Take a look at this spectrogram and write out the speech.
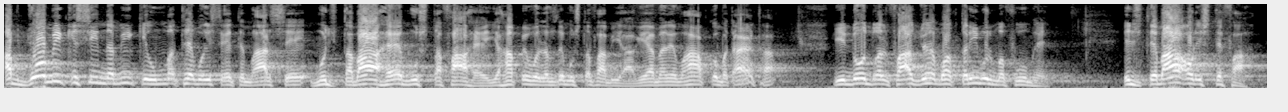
اب جو بھی کسی نبی کی امت ہے، وہ اس اعتبار سے مجتبا ہے، مصطفیٰ ہے۔ یہاں پہ وہ لفظ مصطفیٰ بھی آ گیا۔ میں نے وہاں آپ کو بتایا تھا یہ دو دو الفاظ جو ہیں بہت قریب المفہوم ہیں۔ اجتباع اور استفاع۔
